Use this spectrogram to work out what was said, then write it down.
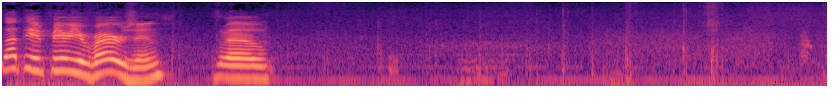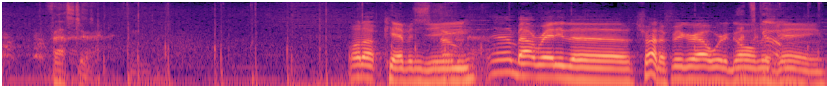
not the inferior version. So. Faster. What up, Kevin G? I'm about ready to try to figure out where to go Let's in this go. game.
